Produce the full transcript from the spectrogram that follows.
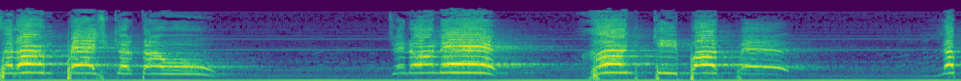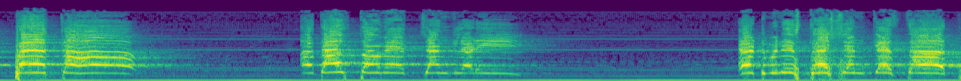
सलाम पेश करता हूँ, जिन्होंने खान की बात जंग लड़ी। एडमिनिस्ट्रेशन के साथ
